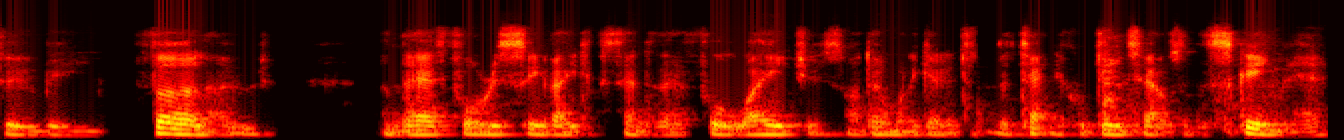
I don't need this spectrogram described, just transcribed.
to be furloughed and therefore receive 80% of their full wages. I don't want to get into the technical details of the scheme here,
